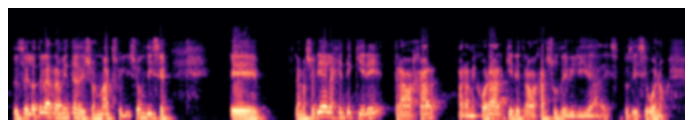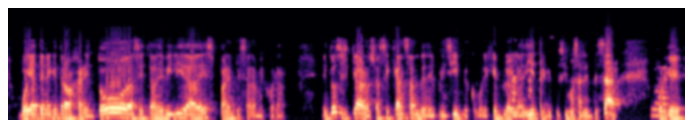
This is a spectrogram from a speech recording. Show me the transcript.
entonces la otra herramienta es de John Maxwell, y John dice, eh, la mayoría de la gente quiere trabajar para mejorar, quiere trabajar sus debilidades. Entonces dice, bueno, voy a tener que trabajar en todas estas debilidades para empezar a mejorar. Entonces, claro, ya se cansan desde el principio, como el ejemplo de la dieta que pusimos al empezar, porque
